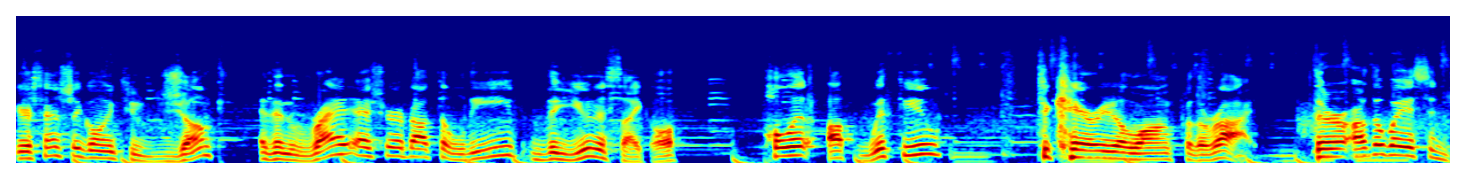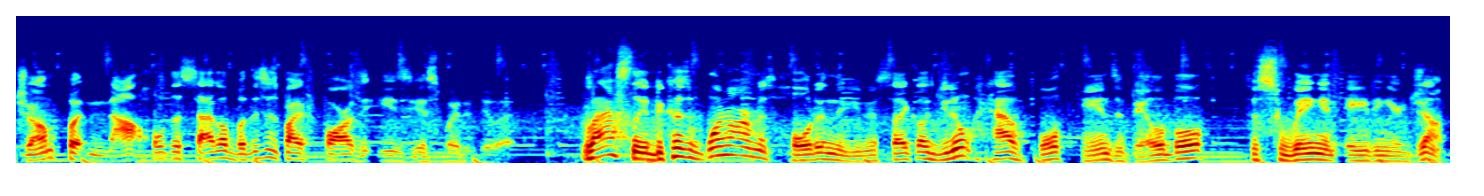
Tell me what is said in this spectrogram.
You're essentially going to jump and then right as you're about to leave the unicycle, pull it up with you to carry it along for the ride. There are other ways to jump but not hold the saddle, but this is by far the easiest way to do it. Lastly, because one arm is holding the unicycle, you don't have both hands available to swing and aid in your jump.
